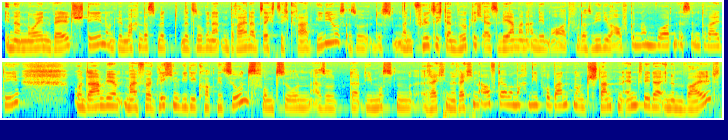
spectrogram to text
in einer neuen Welt stehen. Und wir machen das mit, mit sogenannten 360-Grad-Videos. Also das, man fühlt sich dann wirklich, als wäre man an dem Ort, wo das Video aufgenommen worden ist in 3D. Und da haben wir mal verglichen, wie die Kognitionsfunktionen, also da, die mussten eine Rechenaufgabe machen, die Probanden, und standen entweder in einem Wald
